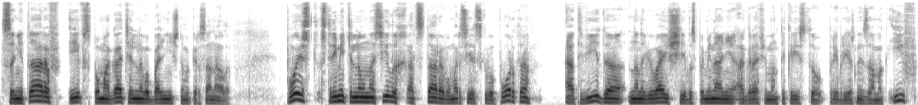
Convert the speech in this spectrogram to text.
санитаров и вспомогательного больничного персонала. Поезд стремительно уносил их от старого марсельского порта, от вида на навевающие воспоминания о графе Монте-Кристо прибрежный замок Ив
